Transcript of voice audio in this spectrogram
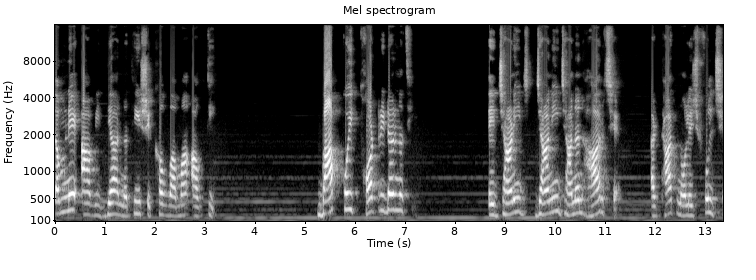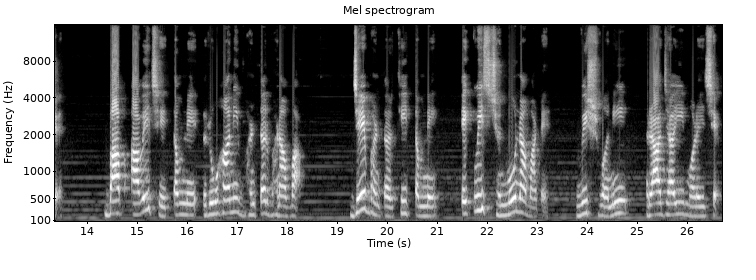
તમને આ વિદ્યા નથી શીખવવામાં આવતી. બાપ કોઈ થોટ રીડર નથી. તે જાણી જાની જાનનહાર છે. અર્થાત નોલેજફુલ છે. બાપ આવે છે તમને રૂહાની ભણતર ભણાવવા. જે ભણતરથી તમને એકવીસ જન્મોના માટે વિશ્વની રાજાઈ મળે છે.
